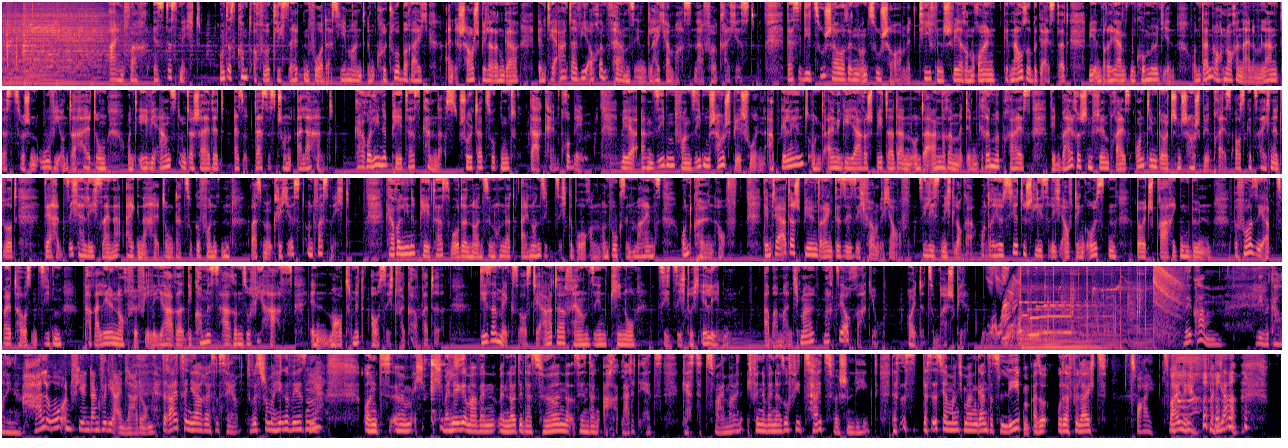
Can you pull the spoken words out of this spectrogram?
Einfach ist es nicht. Und es kommt auch wirklich selten vor, dass jemand im Kulturbereich, eine Schauspielerin gar, im Theater wie auch im Fernsehen gleichermaßen erfolgreich ist. Dass sie die Zuschauerinnen und Zuschauer mit tiefen, schweren Rollen genauso begeistert wie in brillanten Komödien und dann auch noch in einem Land, das zwischen U wie Unterhaltung und E wie Ernst unterscheidet, also das ist schon allerhand. Caroline Peters kann das, schulterzuckend, gar kein Problem. Wer an sieben von sieben Schauspielschulen abgelehnt und einige Jahre später dann unter anderem mit dem Grimme-Preis, dem Bayerischen Filmpreis und dem Deutschen Schauspielpreis ausgezeichnet wird, der hat sicherlich seine eigene Haltung dazu gefunden, was möglich ist und was nicht. Caroline Peters wurde 1971 geboren und wuchs in Mainz und Köln auf. Dem Theaterspielen drängte sie sich förmlich auf. Sie ließ nicht locker und reüssierte schließlich auf den größten deutschsprachigen Bühnen, bevor sie ab 2007 parallel noch für viele Jahre die Kommissarin Sophie Haas in Mord mit Aussicht verkörperte. Dieser Mix aus Theater, Fernsehen, Kino zieht sich durch ihr Leben. Aber manchmal macht sie auch Radio. Heute zum Beispiel. Willkommen, liebe Caroline. Hallo und vielen Dank für die Einladung. 13 Jahre ist es her. Du bist schon mal hier gewesen. Ja. Und ähm, ich, ich überlege immer, wenn, wenn Leute das hören, dass sie dann sagen, ach, ladet ihr jetzt Gäste zweimal ein? Ich finde, wenn da so viel Zeit zwischen liegt, das ist, das ist ja manchmal ein ganzes Leben. Also, oder vielleicht Zwei. zwei Leben. Ja.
